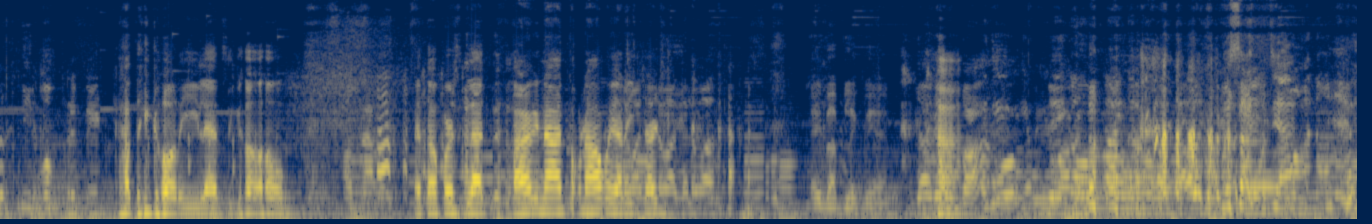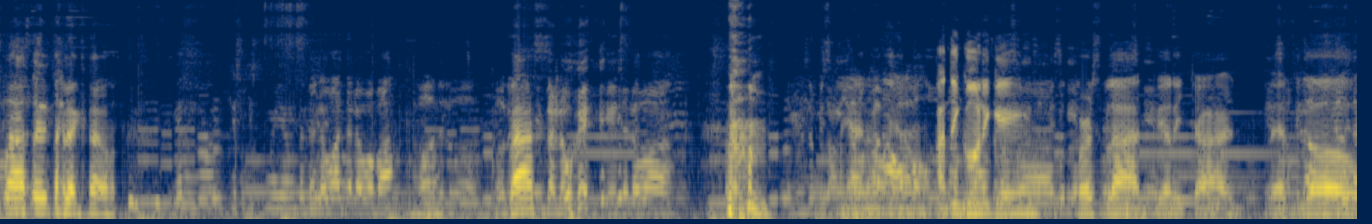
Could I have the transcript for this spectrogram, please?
Hindi naman prepared. Category, let's go. Out na ako. Ito, first blood. Parang inaantok na ako, Kuya Richard. Dalawa, dalawa. Ay, bablog mo yan. Gagawin ba? Hindi, Hindi, ikaw ang kain na Masakit yan. Puzzle talaga. oh. ganun mo, kiss-kiss mo yung dalawa. Dalawa, dalawa ba? Oo, dalawa. Class. Dalawa eh. Okay, dalawa. Huwag sa biscuit. Ayan, oh. Category game. First blood, Kuya Richard. Let's go.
